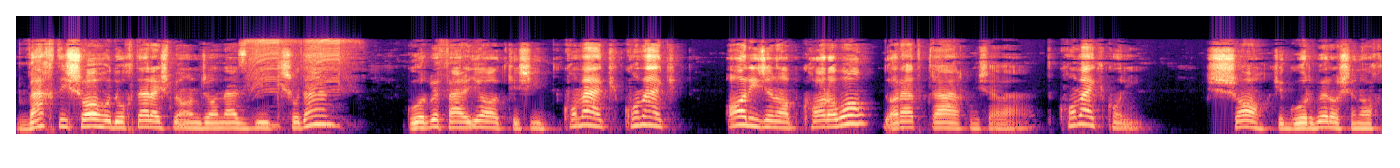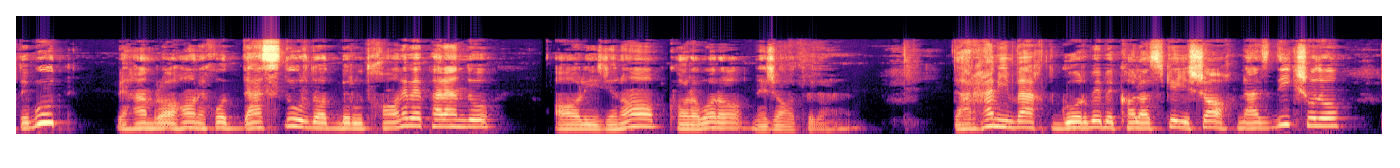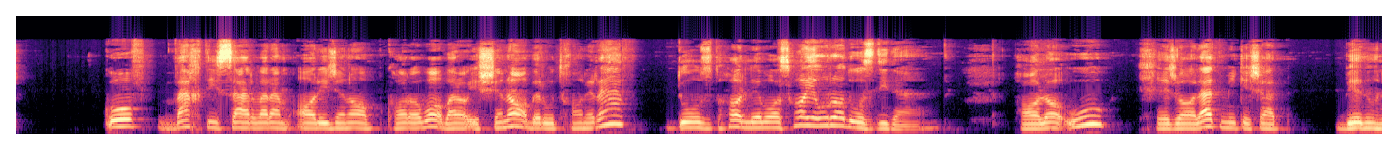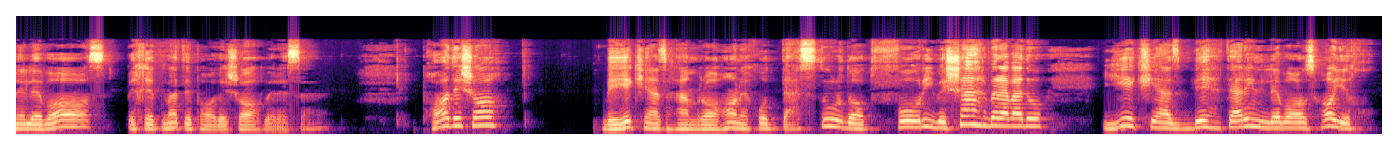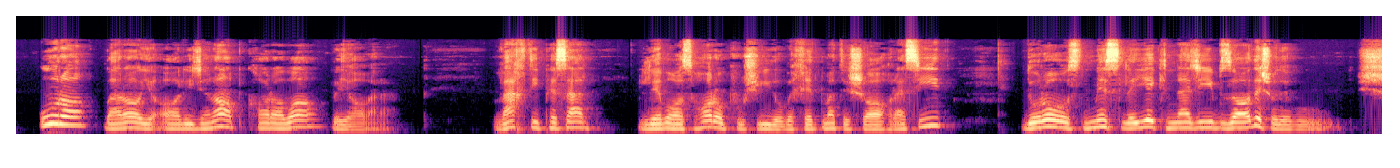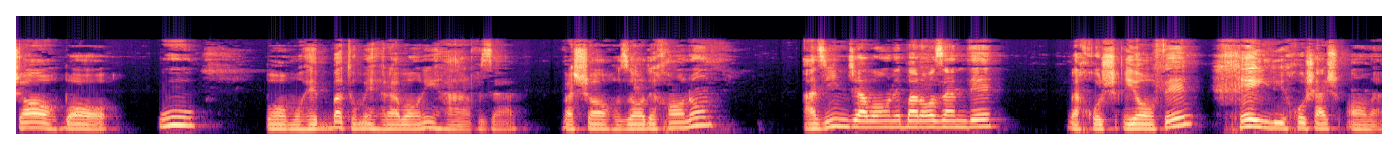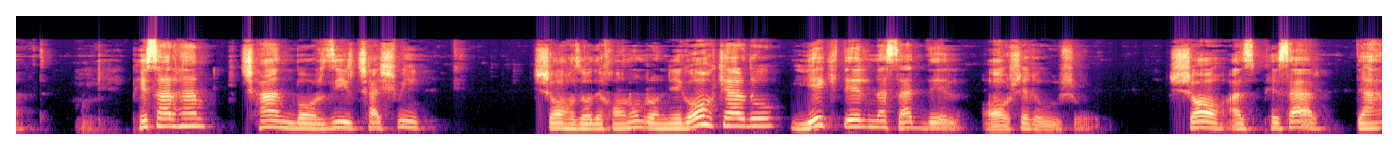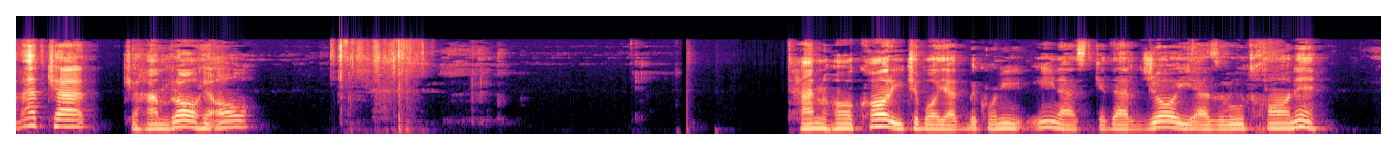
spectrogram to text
وقتی شاه و دخترش به آنجا نزدیک شدند گربه فریاد کشید کمک کمک! آری جناب کاراوا دارد غرق می شود کمک کنید شاه که گربه را شناخته بود به همراهان خود دستور داد به رودخانه بپرند و عالی جناب کاراوا را نجات بدهند. در همین وقت گربه به کالاسکه شاه نزدیک شد و گفت وقتی سرورم عالی جناب کاراوا برای شنا به رودخانه رفت دزدها لباسهای او را دزدیدند. حالا او خجالت می‌کشد بدون لباس به خدمت پادشاه برسد. پادشاه به یکی از همراهان خود دستور داد فوری به شهر برود و یکی از بهترین لباسهای او را برای عالی جناب کاراوا بیاورد. وقتی پسر لباسها را پوشید و به خدمت شاه رسید درست مثل یک نجیب زاده شده بود. شاه با او با محبت و مهربانی حرف زد و شاهزاده خانم از این جوان برازنده و خوش قیافه خیلی خوشش آمد. پسر هم چند بار زیر چشمی شاهزاده خانم را نگاه کرد و یک دل نه صد دل عاشق او شد. شاه از پسر دعوت کرد که همراه آ تنها کاری که باید بکنی این است که در جایی از رودخانه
